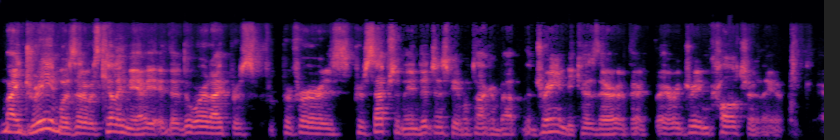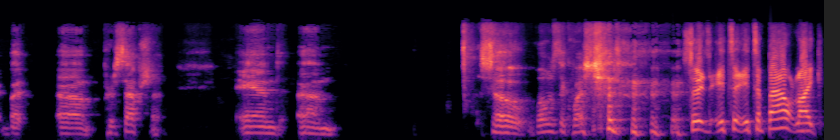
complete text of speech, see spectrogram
my dream was that it was killing me. I, the, the, word I pers- prefer is perception. The indigenous people talk about the dream because they're they're, they're a dream culture. They, but um, perception, and um, so what was the question? so it's it's it's about like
